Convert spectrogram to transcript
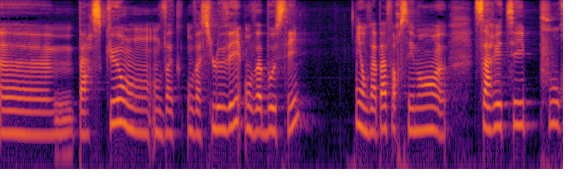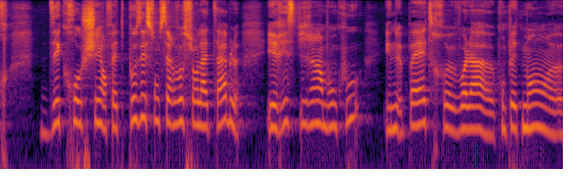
euh, parce que on, va, se lever, on va bosser. Et on va pas forcément euh, s'arrêter pour décrocher, en fait, poser son cerveau sur la table et respirer un bon coup et ne pas être euh, voilà complètement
